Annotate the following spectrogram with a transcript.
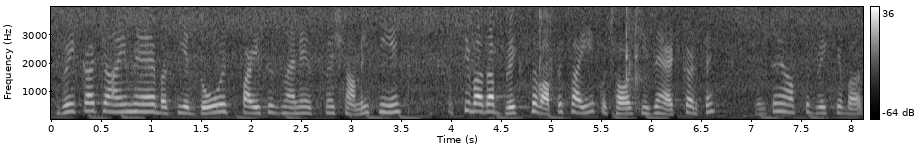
ब्रेक का टाइम है, बस ये दो स्पाइसेस मैंने इसमें शामिल किए हैं। उसके बाद आप ब्रेक से वापस आइए, कुछ और चीज़ें ऐड करते हैं। मिलते हैं आपसे ब्रेक के बाद।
